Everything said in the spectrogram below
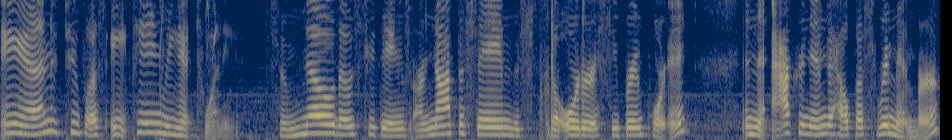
And 2 plus 18, we get 20. So no, those two things are not the same. This, the order is super important. And the acronym to help us remember,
